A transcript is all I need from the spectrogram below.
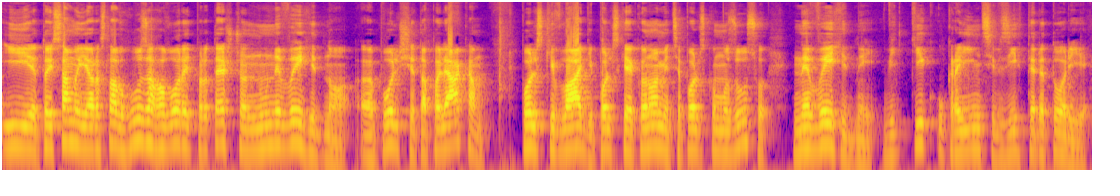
І той самий Ярослав Гуза говорить про те, що ну невигідно Польщі та полякам, польській владі, польській економіці, польському ЗУСу невигідний відтік українців з їх території.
